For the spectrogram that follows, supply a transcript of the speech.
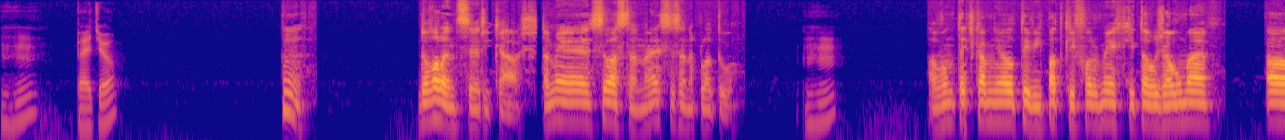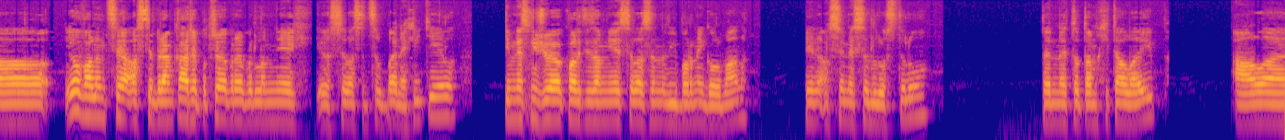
Mhm. Péťo? Hm. Do Valencie říkáš. Tam je Silasen, ne? Jestli se nepletu. Mhm. A on teďka měl ty výpadky formy, chytal Jaume. Uh, jo, Valencia asi brankáře potřebuje, protože podle mě Silasen se úplně nechytil. Tím nesnižuje o kvality, za mě je Silasen výborný golman. Jen asi nesedl do stylu. Ten neto tam chytal lejp. Ale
